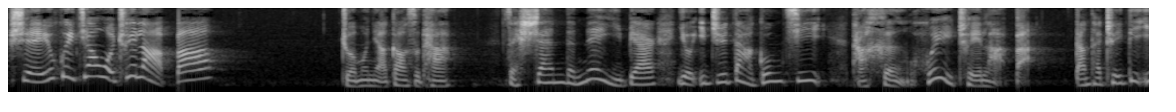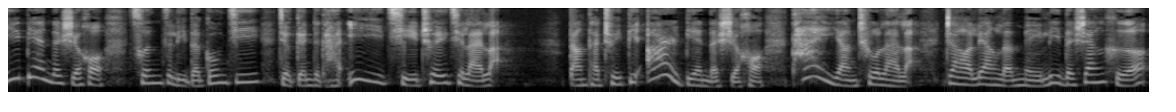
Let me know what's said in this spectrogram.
谁会教我吹喇叭？啄木鸟告诉他，在山的那一边有一只大公鸡，它很会吹喇叭。当它吹第一遍的时候，村子里的公鸡就跟着它一起吹起来了。当它吹第二遍的时候，太阳出来了，照亮了美丽的山河。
